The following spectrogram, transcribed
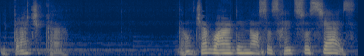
e praticar. Então te aguardo em nossas redes sociais,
